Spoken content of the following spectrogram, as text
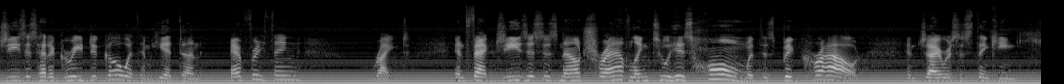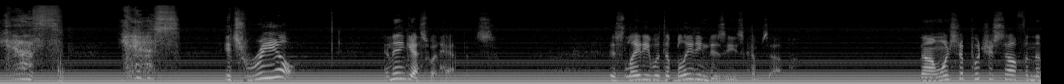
Jesus had agreed to go with him. He had done everything right. In fact, Jesus is now traveling to his home with this big crowd. And Jairus is thinking, yes, yes, it's real. And then guess what happens? This lady with the bleeding disease comes up. Now, I want you to put yourself in the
